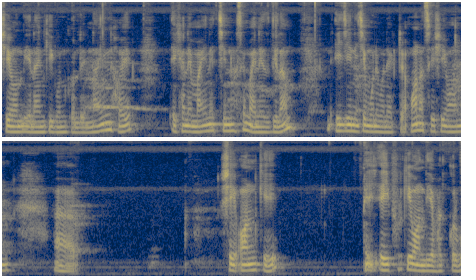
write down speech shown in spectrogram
সেই ওয়ান দিয়ে নাইনকে গুণ করলে নাইন হয়। এখানে মাইনের চিহ্ন আছে মাইনাস দিলাম। এই যে নিচে মনে মনে একটা ওয়ান আছে, সেই ওয়ান সেই অনকে, এই এই ফোরকে ওয়ান দিয়ে ভাগ করব।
